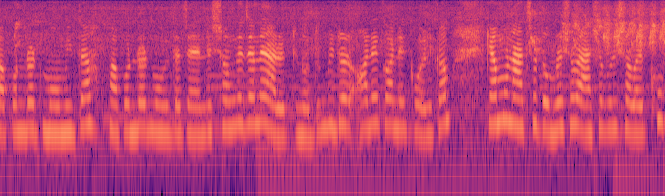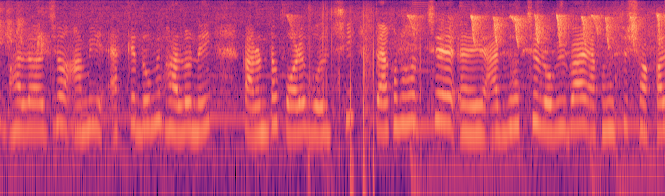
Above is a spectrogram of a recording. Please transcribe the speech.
Bapan dot Moumita, Bapan dot Moumita চ্যানেলের সঙ্গে জানাই আর একটি নতুন ভিডিওর অনেক অনেক ওয়েলকাম। কেমন আছো তোমরা সবাই? আশা করি সবাই খুব ভালো আছো। আমি একদমই ভালো নেই, কারণটা পরে বলছি। তো এখন হচ্ছে আজকে হচ্ছে রবিবার, এখন হচ্ছে সকাল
